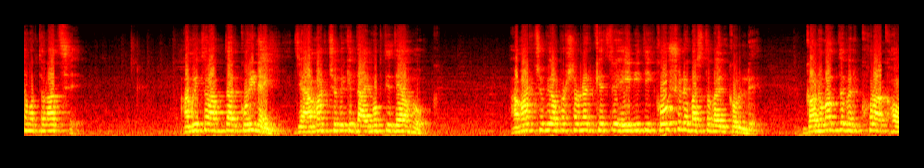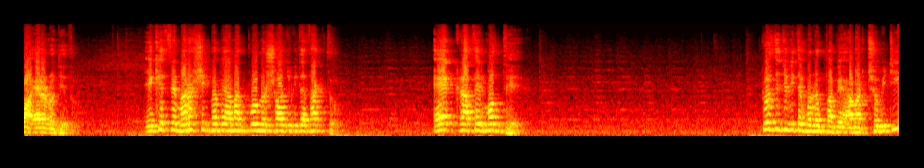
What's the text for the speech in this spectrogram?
সমর্থন আছে। আমি তো আবদার করি নাই যে আমার ছবিকে দায়মুক্তি দেওয়া হোক। আমার ছবি অপসারণের ক্ষেত্রে এই নীতি কৌশলে বাস্তবায়ন করলে গণমাধ্যমের খোরাক হওয়া এড়ানো যেত। এক্ষেত্রে মানসিকভাবে আমার পূর্ণ সহযোগিতা থাকতো। এক রাতের মধ্যে প্রতিযোগিতামূলকভাবে আমার ছবিটি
